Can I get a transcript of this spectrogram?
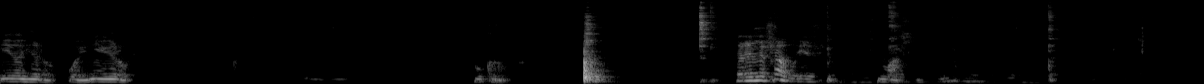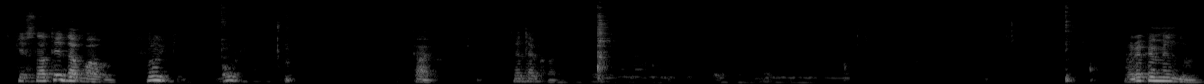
і огірок. Ой, не огірок. Укроп. Перемішав і ж смачно. Кислоти добавив. Сольки. Боже. Кайф. Это кайф. Рекомендую.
